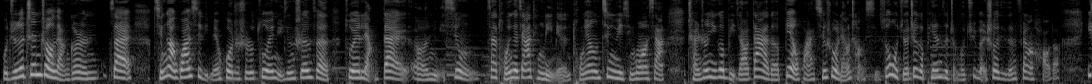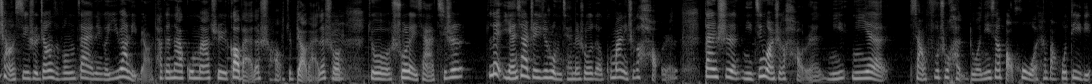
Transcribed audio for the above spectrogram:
我觉得真正两个人在情感关系里面，或者是作为女性身份，作为两代呃女性在同一个家庭里面，同样境遇情况下产生一个比较大的变化，其实有两场戏。所以我觉得这个片子整个剧本设计的是非常好的。一场戏是张子枫在那个医院里边，他跟他姑妈去告白的时候，就表白的时候就说了一下，其实。类言下之意就是我们前面说的，姑妈你是个好人，但是你尽管是个好人，你你也想付出很多，你想保护我，想保护弟弟，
